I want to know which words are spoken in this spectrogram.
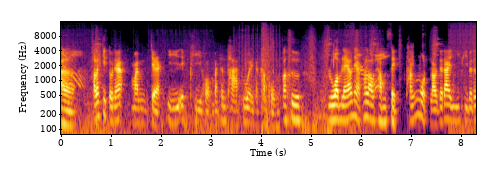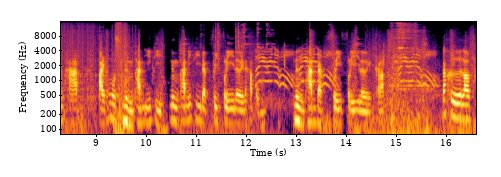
เออภารกิจตัวเนี้ยมันแจก EXP ของ Battle Pass ด้วยนะครับผมก็คือรวมแล้วเนี่ย ถ้าเราทำเสร็จทั้งหมดเราจะได้ EP Battle Pass ไปทั้งหมด 1,000 EP 1,000 EP แบบฟรีๆเลยนะครับผม 1,000 แบบฟรีๆเลยครับ ก็คือเราท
